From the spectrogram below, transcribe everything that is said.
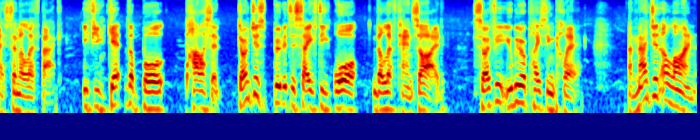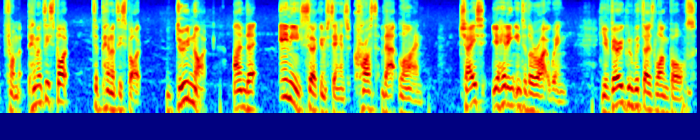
as centre left back. If you get the ball, pass it. Don't just boot it to safety or the left hand side. Sophie, you'll be replacing Claire. Imagine a line from penalty spot to penalty spot. Do not, under any circumstance, cross that line. Chase, you're heading into the right wing. You're very good with those long balls.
